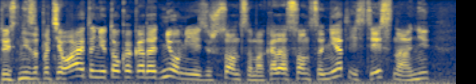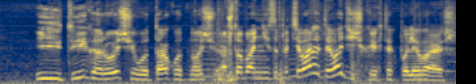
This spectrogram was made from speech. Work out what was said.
То есть не запотевают они только когда днем ездишь солнцем, а когда солнца нет, естественно, они и ты, короче, вот так вот ночью. А чтобы они не запотевали, ты водичкой их так поливаешь.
